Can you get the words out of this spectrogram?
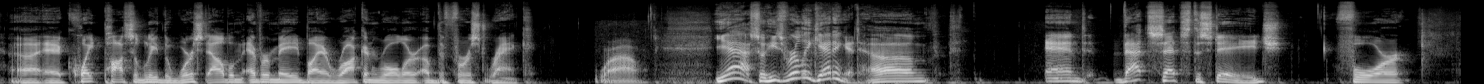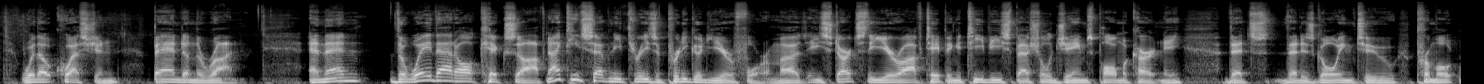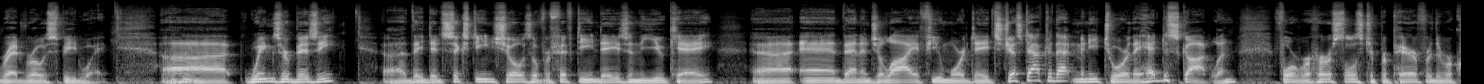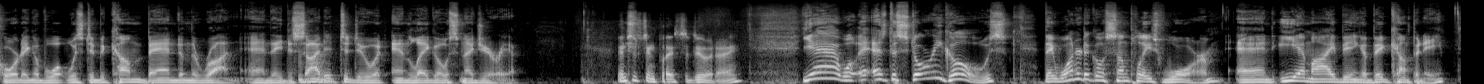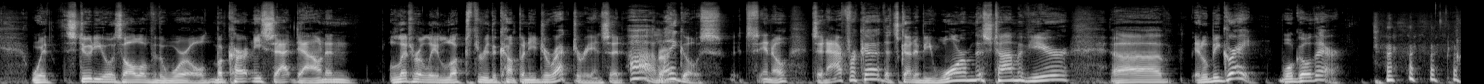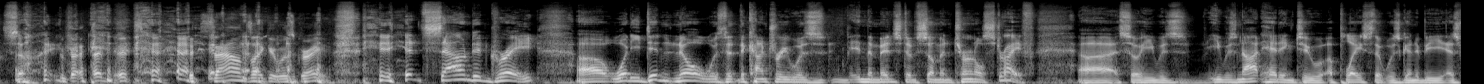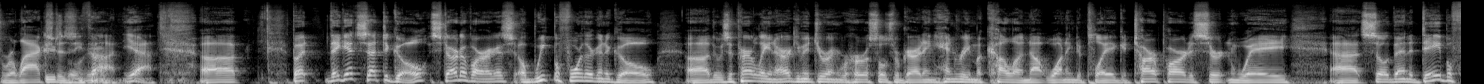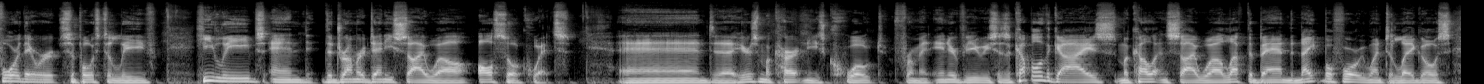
Uh, uh, quite possibly the worst album ever made by a rock and roller of the first rank. Wow. Yeah, so he's really getting it. Um, and that sets the stage for, without question, Band on the Run. And then the way that all kicks off, 1973 is a pretty good year for him. Uh, he starts the year off taping a TV special, James Paul McCartney, that's that is going to promote Red Rose Speedway. Uh, Wings are busy. Uh, they did 16 shows over 15 days in the UK. Uh, and then in July, a few more dates. Just after that mini tour, they head to Scotland for rehearsals to prepare for the recording of what was to become Band on the Run. And they decided to do it in Lagos, Nigeria. Interesting place to do it, eh? Yeah, well, as the story goes, they wanted to go someplace warm, and EMI being a big company with studios all over the world, McCartney sat down and literally looked through the company directory and said, "Ah, Lagos. It's you know, it's in Africa. That's got to be warm this time of year. Uh, it'll be great. We'll go there." so it, it sounds like it was great. it sounded great. Uh, what he didn't know was that the country was in the midst of some internal strife. Uh, so he was he was not heading to a place that was going to be as relaxed as he yeah. thought. Yeah. Uh, but they get set to go. Start of August, a week before they're going to go, uh, there was apparently an argument during rehearsals regarding Henry McCullough not wanting to play a guitar part a certain way. Uh, so then, a day before they were supposed to leave, he leaves, and the drummer Denny Seiwell also quits. And uh, here's McCartney's quote from an interview. He says, A couple of the guys, McCullough and Seiwell, left the band the night before we went to Lagos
